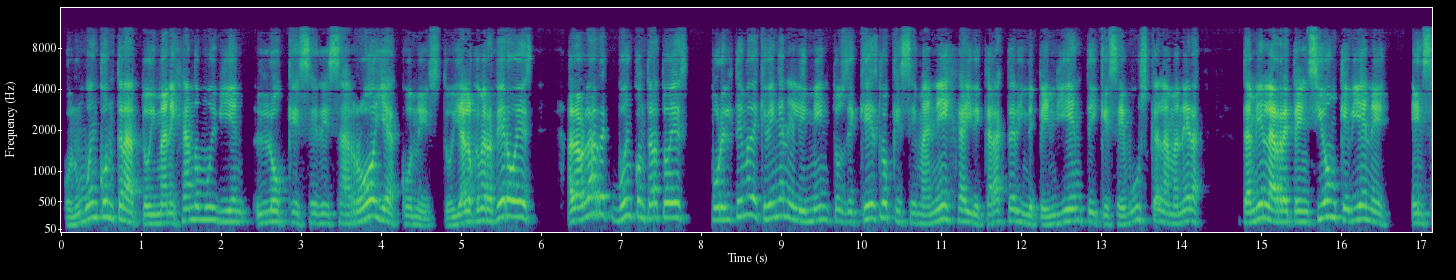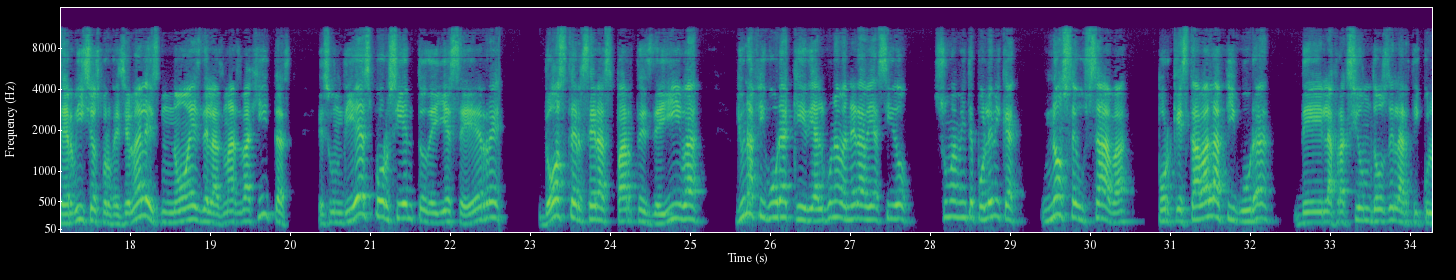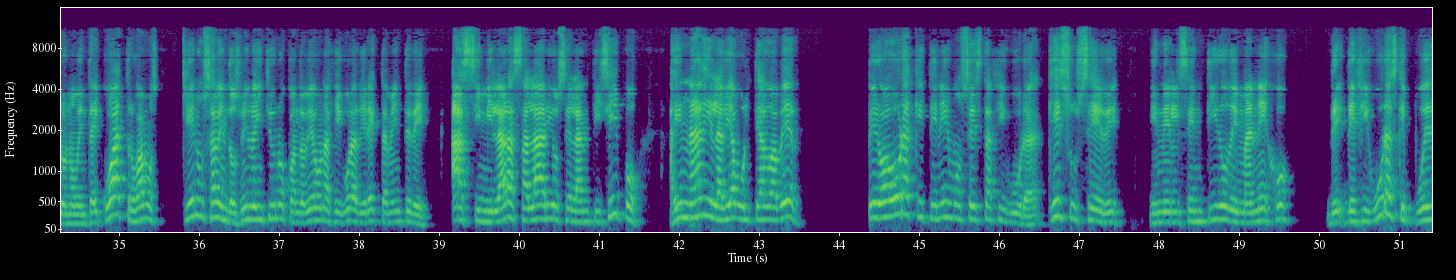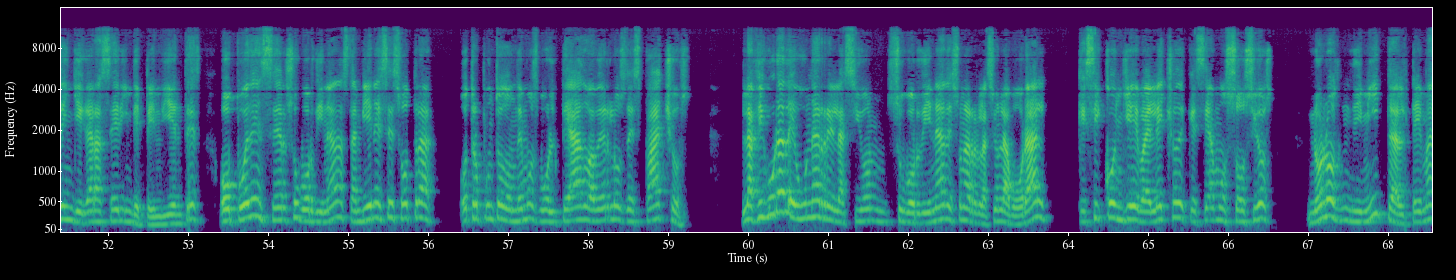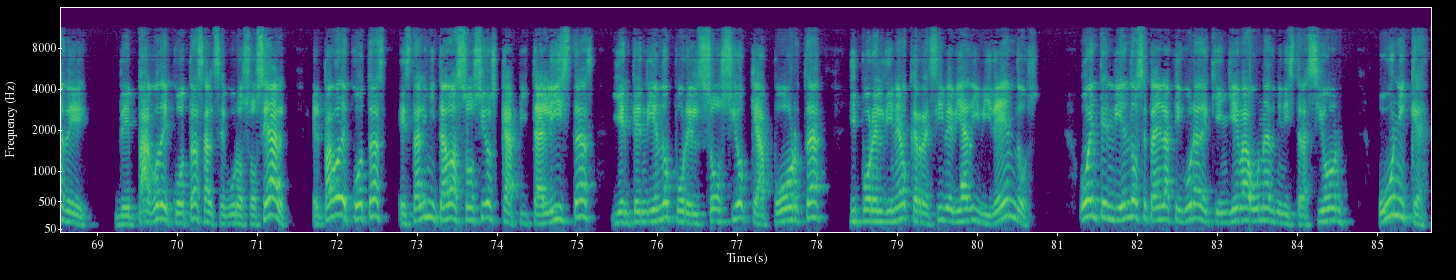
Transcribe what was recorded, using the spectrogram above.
Con un buen contrato y manejando muy bien lo que se desarrolla con esto. Y a lo que me refiero es, al hablar de buen contrato es por el tema de que vengan elementos de qué es lo que se maneja y de carácter independiente y que se busca la manera. También la retención que viene en servicios profesionales no es de las más bajitas, es un 10% de ISR, dos terceras partes de IVA, y una figura que de alguna manera había sido sumamente polémica. No se usaba porque estaba la figura de la fracción 2 del artículo 94. Vamos, ¿quién usaba en 2021 cuando había una figura directamente de asimilar a salarios el anticipo? Ahí nadie la había volteado a ver. Pero ahora que tenemos esta figura, ¿qué sucede en el sentido de manejo de, figuras que pueden llegar a ser independientes o pueden ser subordinadas. También ese es otra, otro punto donde hemos volteado a ver los despachos. La figura de una relación subordinada es una relación laboral que sí conlleva el hecho de que seamos socios, no nos limita al tema de pago de cuotas al seguro social. El pago de cuotas está limitado a socios capitalistas y entendiendo por el socio que aporta y por el dinero que recibe vía dividendos o entendiéndose también la figura de quien lleva una administración única.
